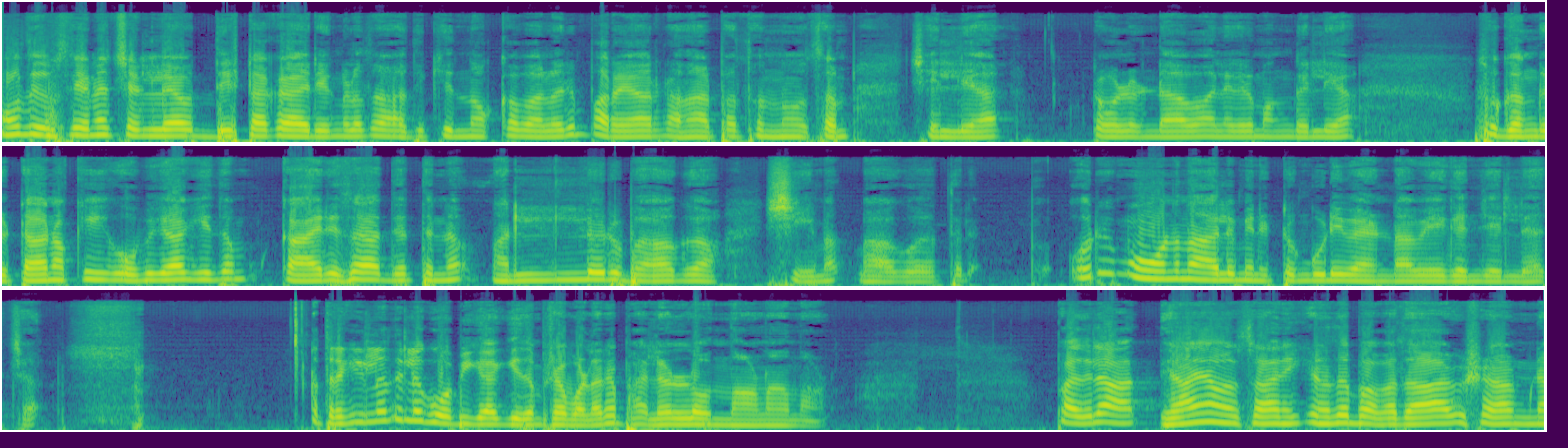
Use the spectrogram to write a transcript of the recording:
ആ ദിവസേന ചെല്ലുക ഉദ്ദിഷ്ട കാര്യങ്ങൾ സാധിക്കുന്നൊക്കെ പലരും പറയാറുണ്ട്. നാൽപ്പത്തൊന്ന് ദിവസം ചെല്ലുക കുട്ടികളുണ്ടാവുക അല്ലെങ്കിൽ മംഗല്യ സുഖം കിട്ടാനൊക്കെ ഈ ഗോപികാഗീതം കാര്യസാധ്യത്തിന് നല്ലൊരു ഭാഗമാണ് ശ്രീമദ് ഭാഗവതത്തിൽ ഒരു മൂന്ന് നാല് മിനിറ്റും കൂടി വേണ്ട വേഗം ചെല്ലുക വെച്ചാൽ അത്രയ്ക്കുള്ളതില്ല ഗോപികാഗീതം പക്ഷെ വളരെ ഫലമുള്ള ഒന്നാണ് എന്നാണ്. അപ്പം അതിൽ അധ്യായം അവസാനിക്കുന്നത് ഭവതാവിഷാംന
